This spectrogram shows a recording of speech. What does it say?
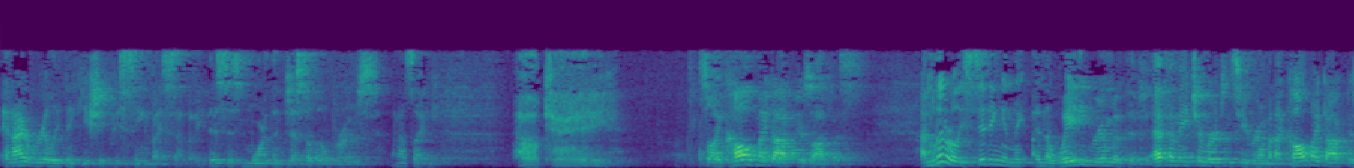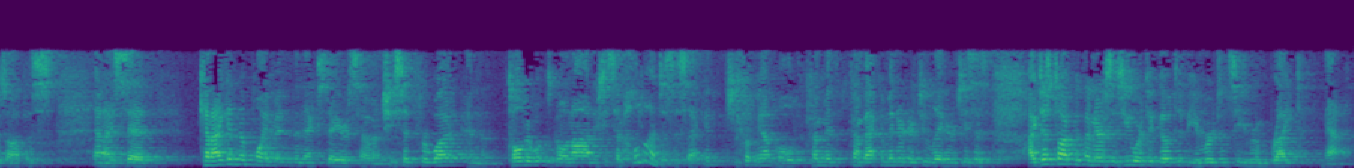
and I really think you should be seen by somebody. This is more than just a little bruise. And I was like, Okay. So I called my doctor's office. I'm literally sitting in the, in the waiting room of the FMH emergency room, and I called my doctor's office and I said, Can I get an appointment in the next day or so? And she said, For what? And told her what was going on. And she said, Hold on just a second. She put me on hold. Come, in, come back a minute or two later, and she says, I just talked with the nurses. You are to go to the emergency room right now.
